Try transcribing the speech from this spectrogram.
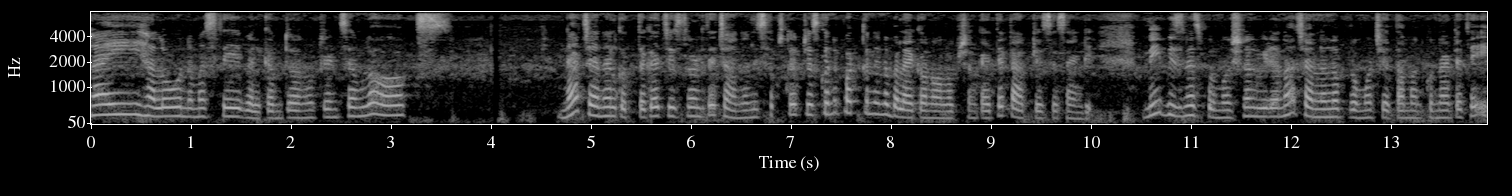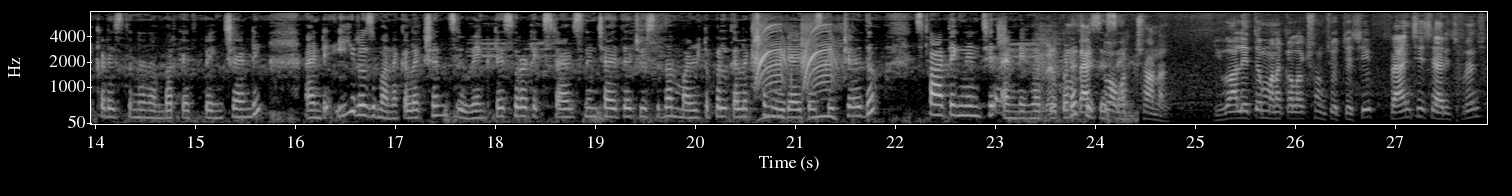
హాయ్ హలో నమస్తే. Welcome to Anu trends and vlogs. నా ఛానల్ కొత్తగా చూస్తున్నట్లయితే ఛానల్ని సబ్స్క్రైబ్ చేసుకొని పక్కన బెల్ ఐకాన్ ఆల్ ఆప్షన్కి అయితే ట్యాప్ చేసేసండి మీ బిజినెస్ ప్రమోషనల్ వీడియో నా ఛానల్లో ప్రమోట్ చేద్దాం అనుకున్నట్టయితే ఇక్కడ ఇస్తున్న నెంబర్కి అయితే పింక్ చేయండి. అండ్ ఈ రోజు మన కలెక్షన్ శ్రీ వెంకటేశ్వర టెక్స్టైల్స్ నుంచి అయితే చూసేద్దాం. మల్టిపుల్ కలెక్షన్ వీడియో అయితే స్కిప్ చేయదు స్టార్టింగ్ నుంచి ఎండింగ్ వరకు కూడా అవర్ ఛానల్ ఇవాళ అయితే మన కలెక్షన్స్ వచ్చేసి ఫ్యాన్సీ శారీస్ ఫ్రెండ్స్.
